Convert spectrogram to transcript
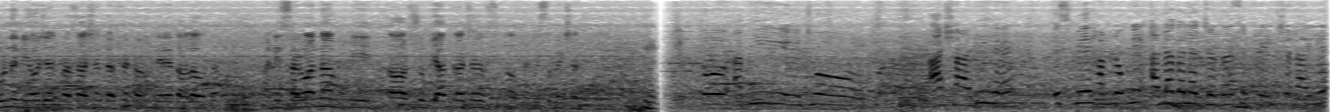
पूर्ण नियोजन प्रशासनतर्फे करून देण्यात आलं होतं. आणि सर्वांना मी शुभयात्राच्या म्हणजे शुभेच्छा देतो. तो अभी जो आषाढ़ी है इसमें हम लोग ने अलग अलग जगह से ट्रेन चलाई है।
